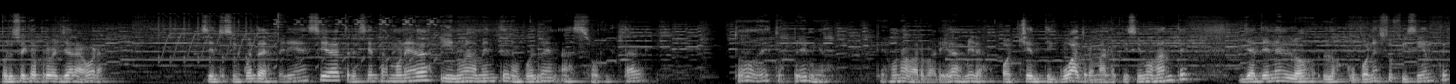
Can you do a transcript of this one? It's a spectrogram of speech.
Por eso hay que aprovechar ahora. 150 de experiencia, 300 monedas y nuevamente nos vuelven a soltar todos estos premios. Que es una barbaridad. Mira, 84 más lo que hicimos antes. Ya tienen los, los cupones suficientes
